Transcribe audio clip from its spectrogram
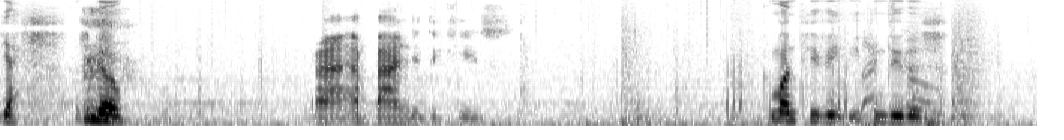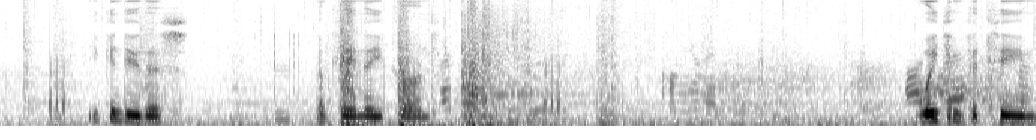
Yes, let's go. Right, I binded the keys. Come on, TV, you can do this. You can do this. Okay, no you can't. Waiting for team.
